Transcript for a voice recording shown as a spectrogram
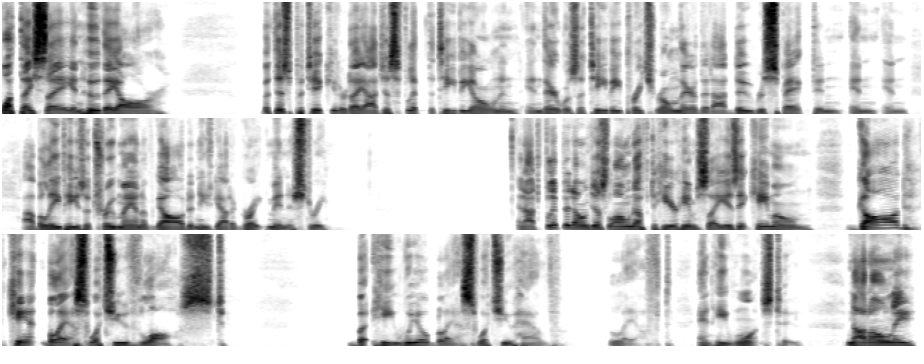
what they say and who they are. But this particular day, I just flipped the TV on, and, and there was a TV preacher on there that I do respect, and, and, and I believe he's a true man of God, and he's got a great ministry. And I flipped it on just long enough to hear him say as it came on God can't bless what you've lost, but He will bless what you have left. And He wants to. Not only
